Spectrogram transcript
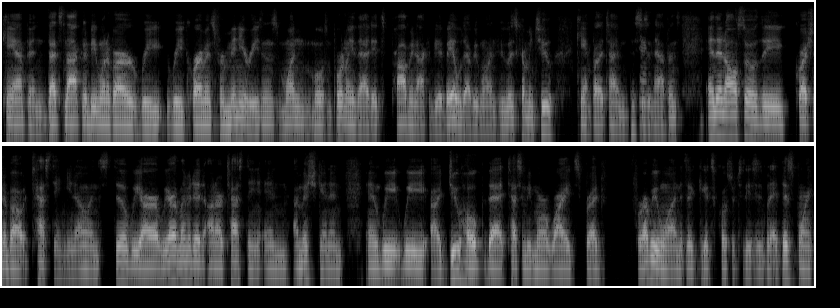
camp, and that's not going to be one of our re- requirements for many reasons. One, most importantly, that it's probably not going to be available to everyone who is coming to camp by the time the season happens and then also the question about testing you know and still we are we are limited on our testing in uh, michigan and and we we uh, do hope that testing be more widespread for everyone as it gets closer to the season. But at this point,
